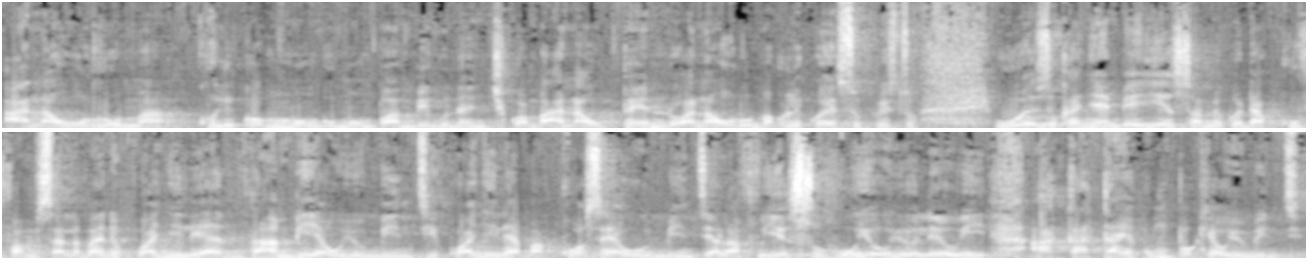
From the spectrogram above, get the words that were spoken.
ana huruma kuliko mungu muumba wa mbingu na nchi. Kwamba ana upendo ana huruma kuliko yesu kristo. Huwezi ukaniambia yesu amekwenda kufa msalabani kwa ajili ya dhambi ya huyu binti kwa ajili ya makosa ya huyu binti alafu yesu huyo huyo leo hii akatae kumpokea huyu binti?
